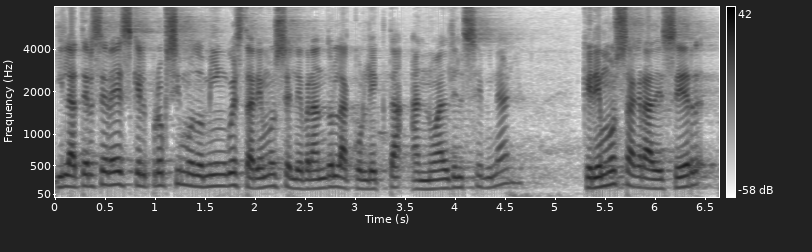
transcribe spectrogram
Y la tercera es que el próximo domingo estaremos celebrando la colecta anual del seminario. Queremos agradecer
